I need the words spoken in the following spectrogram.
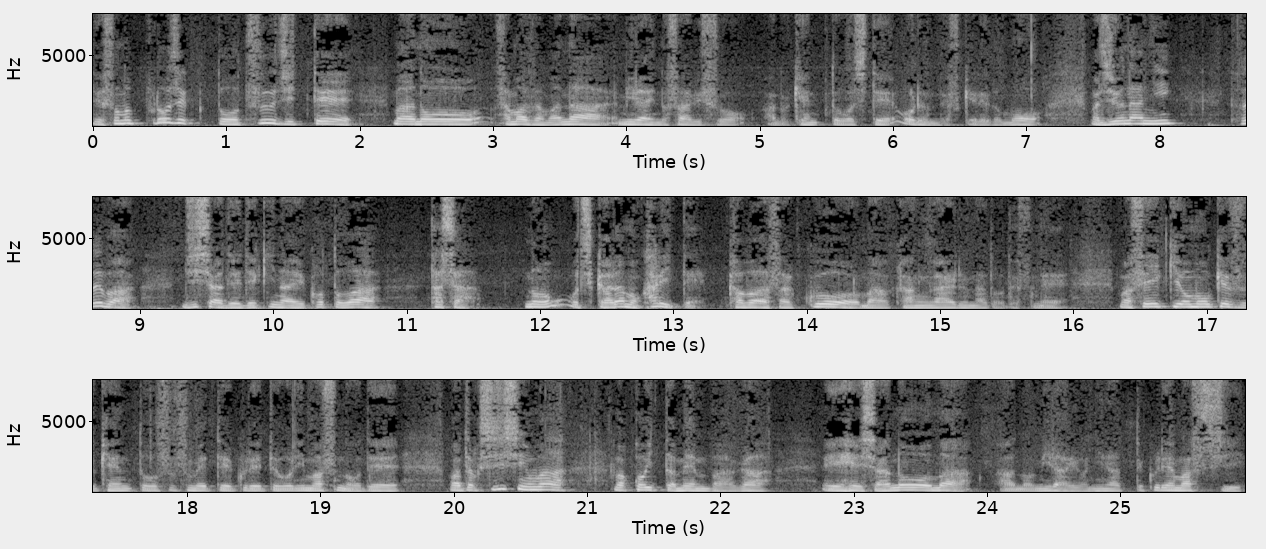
でそのプロジェクトを通じてさまざ、まな未来のサービスをあの検討しておるんですけれども、まあ、柔軟に例えば自社でできないことは他社のお力も借りてカバー策をまあ考えるなどですね、まあ、正規を設けず検討を進めてくれておりますので私自身はまあこういったメンバーが弊社のまああの未来を担ってくれますし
